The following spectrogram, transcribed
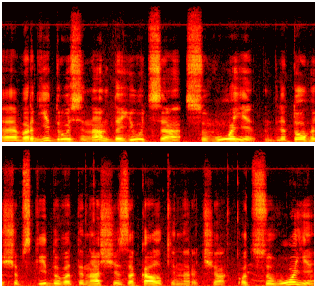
Е, В Орді, друзі, нам даються сувої для того, щоб скидувати наші закалки на речах. От сувої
